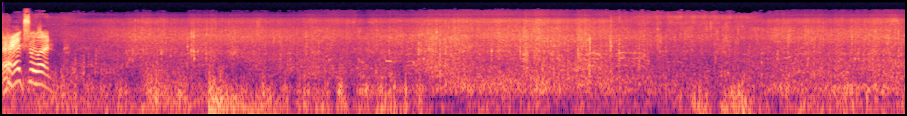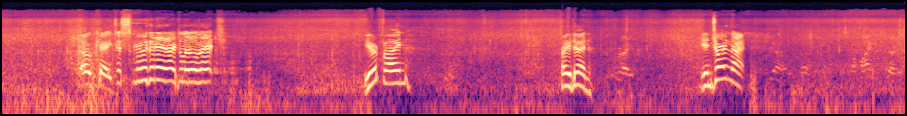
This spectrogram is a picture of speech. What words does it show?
Excellent. Okay, just smoothing it out a little bit. You're fine. How you doing? Right. You enjoying that? Yeah. My mind's going. It's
